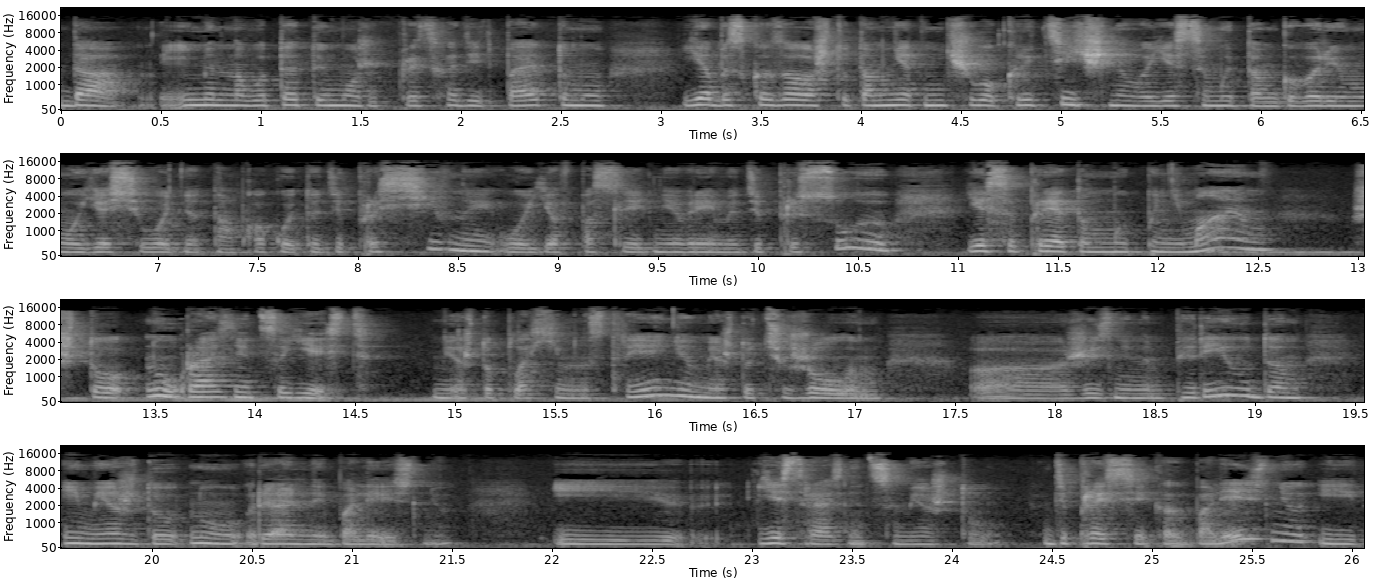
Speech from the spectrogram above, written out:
Да, именно вот это и может происходить. Поэтому я бы сказала, что там нет ничего критичного, если мы там говорим, ой, я сегодня там какой-то депрессивный, ой, я в последнее время депрессую, если при этом мы понимаем, что, ну, разница есть между плохим настроением, между тяжелым э, жизненным периодом и между, ну, реальной болезнью. И есть разница между депрессией как болезнью и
